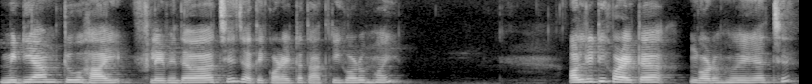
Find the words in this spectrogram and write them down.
মিডিয়াম টু হাই ফ্লেমে দেওয়া আছে যাতে কড়াইটা তাড়াতাড়ি গরম হয়। অলরেডি কড়াইটা গরম হয়ে গেছে।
